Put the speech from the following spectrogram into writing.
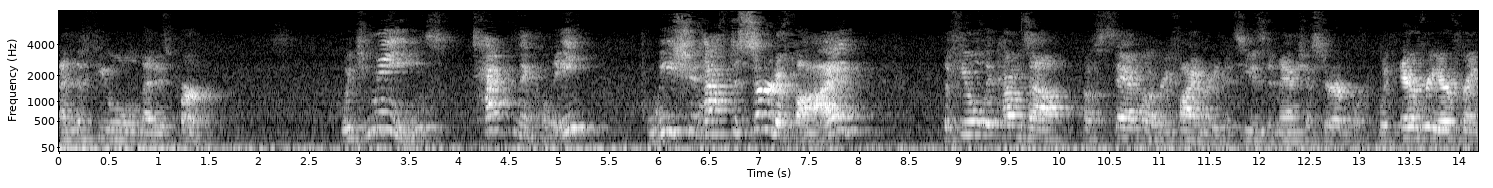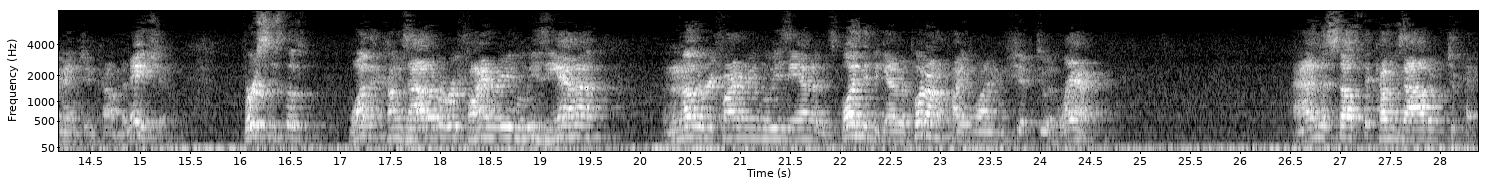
and the fuel that is burned. Which means, technically, we should have to certify the fuel that comes out of Stanlow Refinery that's used in Manchester Airport with every airframe engine combination versus the one that comes out of a refinery in Louisiana and another refinery in Louisiana that's blended together, put on a pipeline, and shipped to Atlanta. And the stuff that comes out of Japan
